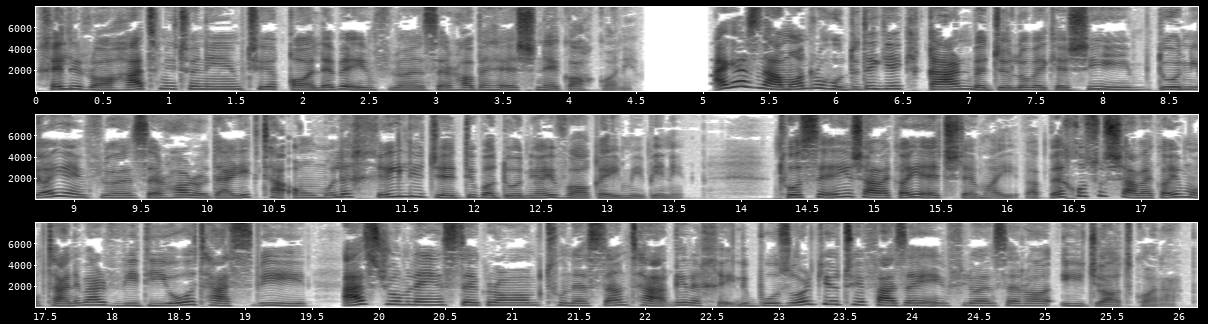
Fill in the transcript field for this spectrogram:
خیلی راحت می‌تونیم توی قالب اینفلوئنسرها بهش نگاه کنیم. اگر زمان رو حدود یک قرن به جلو بکشیم دنیای اینفلوئنسرها رو در یک تعامل خیلی جدی با دنیای واقعی می‌بینیم توسعه شبکه های اجتماعی و به خصوص شبکه های مبتنی بر ویدیو و تصویر از جمله اینستاگرام تونستن تغییر خیلی بزرگی رو توی فضای اینفلوئنسرها ایجاد کنند.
